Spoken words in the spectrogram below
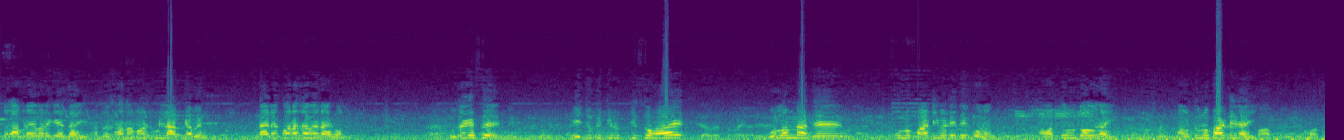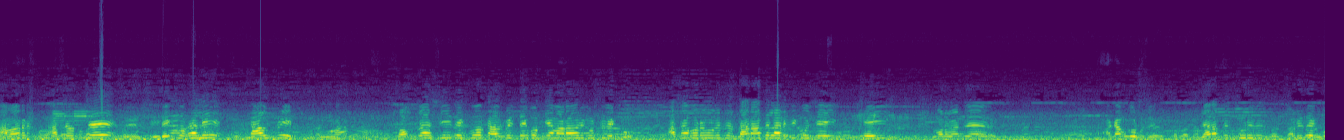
তাহলে আমরা এবারে গিয়ে যাই। আপনার সাধারণ মানুষ মিলে আটকাবেন। না এটা করা যাবে না এখন। বুঝা গেছে? এই যদি কিছু কিছু হয় বললাম না যে কোনো পার্টি পার্টি দেখব না। আমার তো কোনো দল নাই। আমার কোনো পার্টি নাই। আমার হচ্ছে দেখব খালি কালপ্রিট সন্ত্রাসী দেখব কালপ্রিট দেখব, কে মারামারি করছে দেখব। আশা করি মনে যার হাতে লাঠি দিকো সেই মনে করেন যে আকাম করছে। যার চুরি চুরি দেখব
